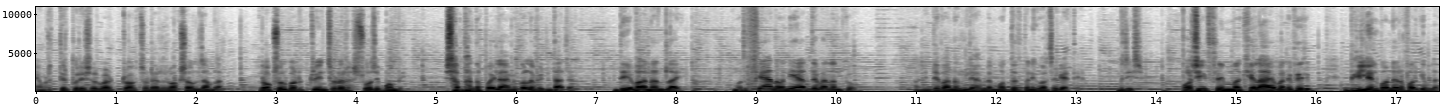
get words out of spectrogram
यहाँबाट त्रिपुरेश्वरबाट ट्रक चढेर रक्सौल जाम्ला। रक्सौलबाट ट्रेन चढेर सोझे बम्बे। सबभन्दा पहिला हामी कसलाई भेट्नु थाहा छ देवानन्दलाई। म त फ्यान हो नि यार। देवानन्दको। अनि देवानन्दले हामीलाई मद्दत पनि गर्छ क्या त्यहाँ। बुझिस्? पछि फिल्ममा खेलायो भने फेरि भिलियन बनेर फर्किउँला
